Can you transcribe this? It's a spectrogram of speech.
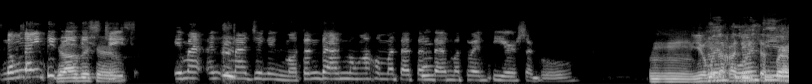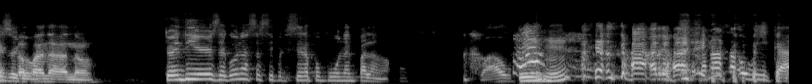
Nung Grabe 1980s, kayo. Chase, ima- imaginein mo, tandaan mo nga kung matatandaan mo 20 years ago. Mm, yung 20 nakalisan 20 pa, years ka ago. pa na ano. 20 years ago, nasa sinapupunan pa lang ako. Wow. Mhm. Ang taray. Nakakauwi ka,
